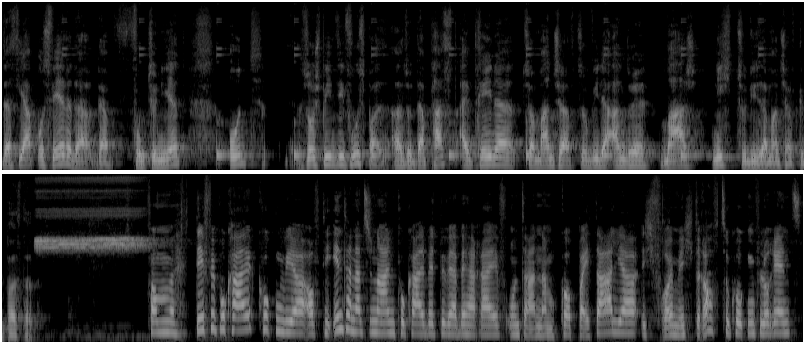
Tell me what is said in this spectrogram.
dass die Atmosphäre da, da funktioniert und so spielen sie Fußball. Also da passt ein Trainer zur Mannschaft, so wie der andere Marsch nicht zu dieser Mannschaft gepasst hat. Vom DFB-Pokal gucken wir auf die internationalen Pokalwettbewerbe, Herr Reif, unter anderem Coppa Italia. Ich freue mich drauf zu gucken. Florenz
